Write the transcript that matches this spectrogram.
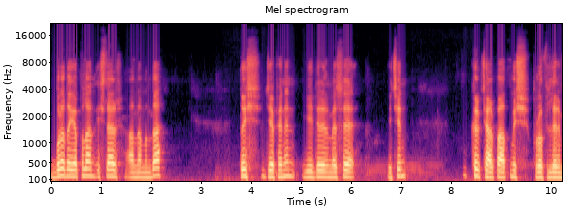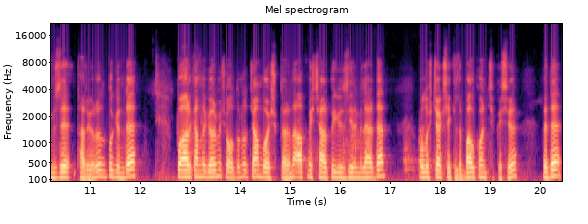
burada yapılan işler anlamında dış cephenin giydirilmesi için 40 çarpı 60 profillerimizi tarıyoruz. Bugün de bu arkamda görmüş olduğunuz cam boşluklarını 60 çarpı 120'lerden oluşacak şekilde balkon çıkışı ve de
